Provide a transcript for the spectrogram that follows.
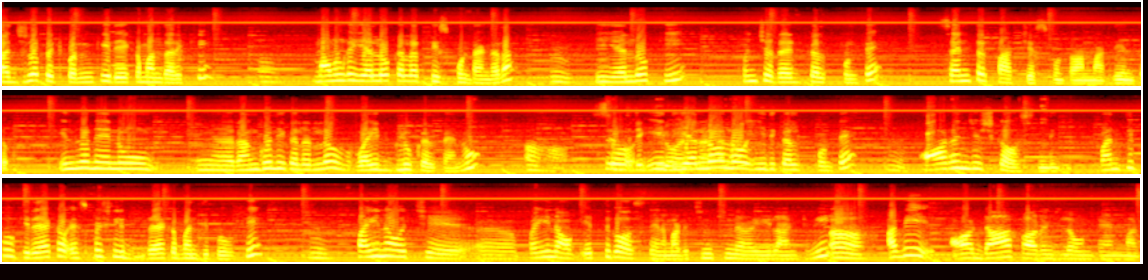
మధ్యలో పెట్టుకోవడానికి రేఖమందారికి మామూలుగా ఎల్లో కలర్ తీసుకుంటాం కదా. ఈ ఎల్లోకి కొంచెం రెడ్ కలుపుకుంటే సెంటర్ పార్ట్ చేసుకుంటాం అన్నమాట దీంతో ఇందులో నేను రంగోలీ కలర్లో వైట్ బ్లూ కలిపాను. సో ఇది ఎల్లోలో? ఇది కలుపుకుంటే. ఆరెంజిష్గా వస్తుంది బంతి పువ్వుకి రేఖ ఎస్పెషల్లీ రేఖ బంతి పువ్వుకి మ్మ్. పైన వచ్చే పైన ఎత్తుగా వస్తాయి అనమాట చిన్న చిన్న ఇలాంటివి అవి డార్క్ ఆరెంజ్లో ఉంటాయి అనమాట?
